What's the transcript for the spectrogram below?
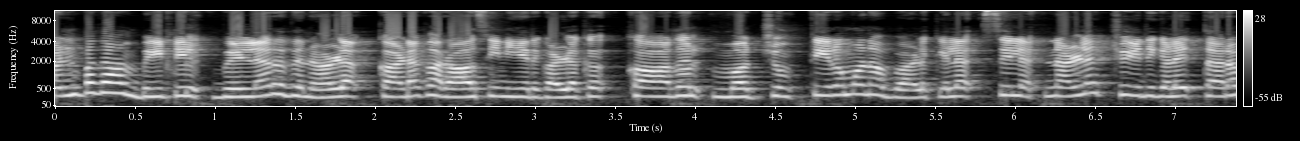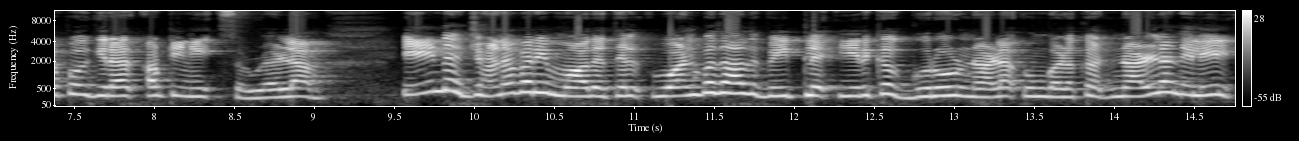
ஒன்பதாம் வீட்டில் விழறதுனால கடக ராசினியர்களுக்கு காதல் மற்றும் திருமண வாழ்க்கையில சில நல்ல செய்திகளை தரப்போகிறார் அப்படின்னு சொல்லலாம். இந்த ஜனவரி மாதத்தில் ஒன்பதாவது வீட்டில் இருக்க குருனால உங்களுக்கு நல்ல நிலையில்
